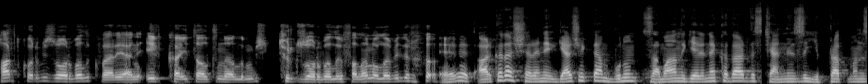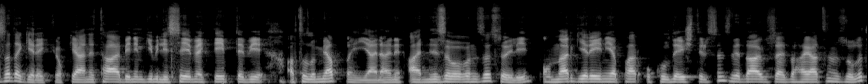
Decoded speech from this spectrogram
hardcore bir zorbalık var. Yani ilk kayıt altına alınmış Türk zorbalığı falan olabilir. Evet arkadaşlar hani gerçekten bunun zamanı gelene kadar da kendinizi yıpratmanıza da gerek yok. Yani ta benim gibi liseyi bekleyip de bir atılım yapmayın. Yani hani annenize babanıza söyleyin. Onlar gereğini yapar, okul değiştirirsiniz ve daha güzel bir hayatınız olur.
